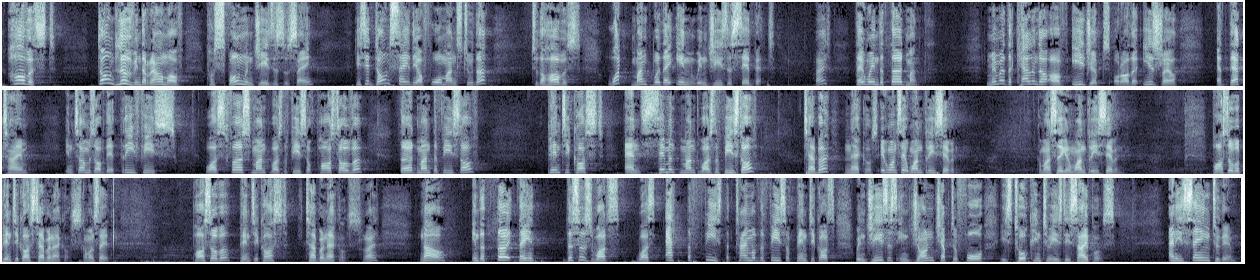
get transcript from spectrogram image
harvest. Don't live in the realm of postponement, Jesus is saying. He said, Don't say there are four months to the to the harvest. What month were they in when Jesus said that? Right? They were in the third month. Remember the calendar of Egypt, or rather Israel, at that time, in terms of their three feasts, was first month was the feast of Passover, third month the feast of Pentecost, and seventh month was the feast of Tabernacles. Everyone say 137. Come on, say again 137. Passover, Pentecost, Tabernacles. Come on, say it. Passover, Pentecost, Tabernacles. Right? Now, in the third, day, this is what was at the feast, the time of the feast of Pentecost, when Jesus in John chapter 4 is talking to his disciples. And he's saying to them,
